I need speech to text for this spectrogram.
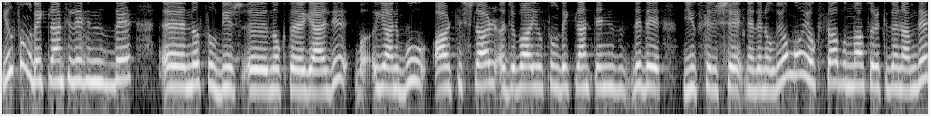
yıl sonu beklentilerinizde e, nasıl bir e, noktaya geldi? Yani bu artışlar acaba yıl sonu beklentilerinizde de bir yükselişe neden oluyor mu yoksa bundan sonraki dönemde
